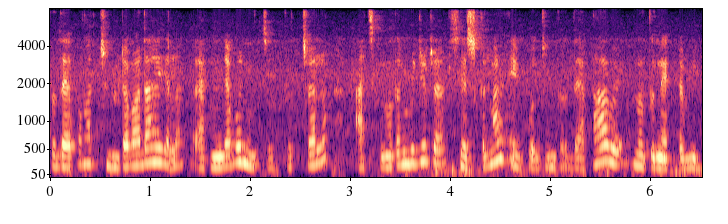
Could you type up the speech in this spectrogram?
তো দেখো আমার চুলটা বাঁধা হয়ে গেল এখন যাব নিচে। তো চলো আজকের মতন ভিডিওটা শেষ করলাম, এই পর্যন্ত দেখা হবে নতুন একটা ভিডিও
